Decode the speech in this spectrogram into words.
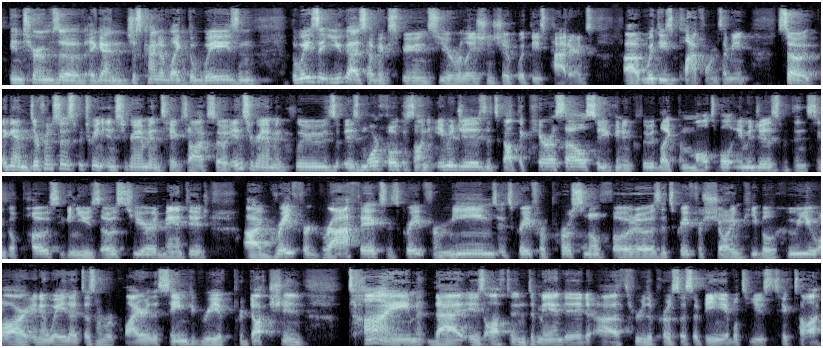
in terms of again just kind of like the ways and the ways that you guys have experienced your relationship with these patterns, uh, with these platforms. I mean, so again, differences between Instagram and TikTok. So Instagram includes is more focused on images. It's got the carousel, so you can include like the multiple images within single posts. You can use those to your advantage. Uh, great for graphics. It's great for memes. It's great for personal photos. It's great for showing people who you are in a way that doesn't require the same degree of production time that is often demanded uh, through the process of being able to use TikTok.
